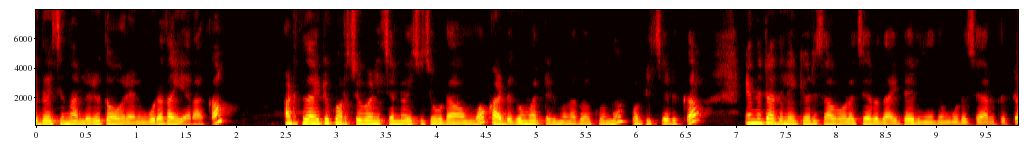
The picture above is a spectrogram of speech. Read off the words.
ഇത് വെച്ച് നല്ലൊരു തോരനും കൂടെ തയ്യാറാക്കാം. അടുത്തതായിട്ട് കുറച്ച് വെളിച്ചെണ്ണ വെച്ച് ചൂടാവുമ്പോൾ കടുകും വറ്റൽമുളകൊക്കെ ഒന്ന് പൊട്ടിച്ചെടുക്കുക. എന്നിട്ട് അതിലേക്ക് ഒരു സവോള ചെറുതായിട്ട് അരിഞ്ഞതും കൂടെ ചേർത്തിട്ട്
